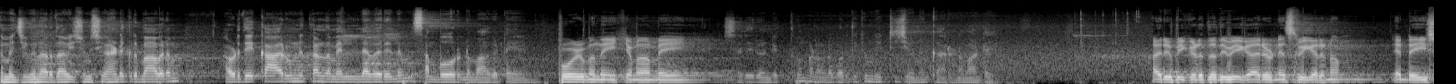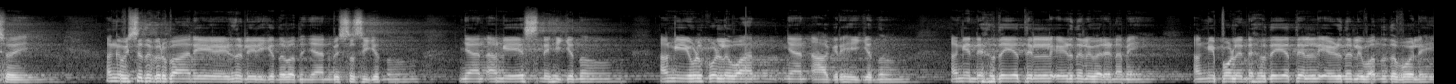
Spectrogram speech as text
നമ്മെ ജീവനർദ്ദ വിശ്വസിക്കാണ്ട് കൃപാവരം അവിടുത്തെ കാരുണ്യത്താൽ നമ്മെല്ലാവരിലും സമ്പൂർണമാകട്ടെ എപ്പോഴും എന്നേക്കും. ആമേ ശരീരവും രക്തവും കണങ്ങളുടെ വർദ്ധിക്കും നിത്യജീവനും കാരണമാകട്ടെ. അരൂപിക്കെടുത്ത ദിവ്യകാരുണ്യ സ്വീകരണം എന്റെ ഈശോയെ. അങ്ങ് വിശുദ്ധ കുർബാനയെ എഴുന്നള്ളിയിരിക്കുന്നുവെന്ന് ഞാൻ വിശ്വസിക്കുന്നു. ഞാൻ അങ്ങയെ സ്നേഹിക്കുന്നു. അങ്ങയെ ഉൾക്കൊള്ളുവാൻ ഞാൻ ആഗ്രഹിക്കുന്നു. അങ്ങ് എന്റെ ഹൃദയത്തിൽ എഴുന്നള്ളി വരണമേ. അങ്ങിപ്പോൾ എന്റെ ഹൃദയത്തിൽ എഴുന്നള്ളി വന്നതുപോലെ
